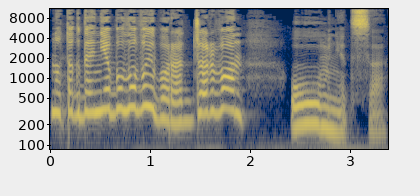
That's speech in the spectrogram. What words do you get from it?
«Но тогда не было выбора, Джарван...» «Умница!»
